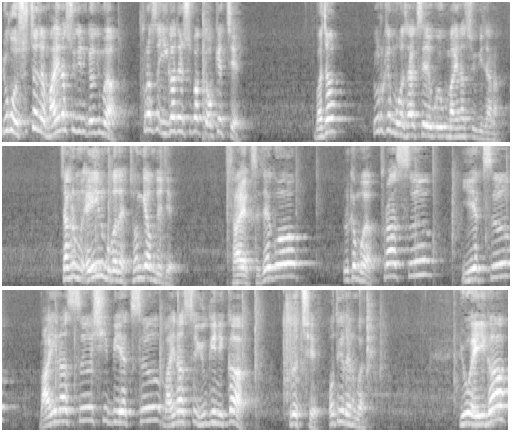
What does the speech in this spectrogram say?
요거 숫자잖아. 마이너스 6이니까 여기 뭐야? 플러스 2가 될 수밖에 없겠지? 맞아? 요렇게 뭐가 4x제곱, 요거 마이너스 6이잖아. 자, 그러면 a는 뭐가 돼? 전개하면 되지? 4x제곱, 이렇게 뭐야? 플러스 2x, 마이너스 12x, 마이너스 6이니까, 그렇지. 어떻게 되는 거야? 요 a가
